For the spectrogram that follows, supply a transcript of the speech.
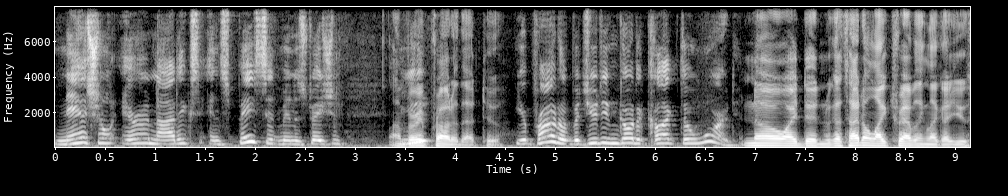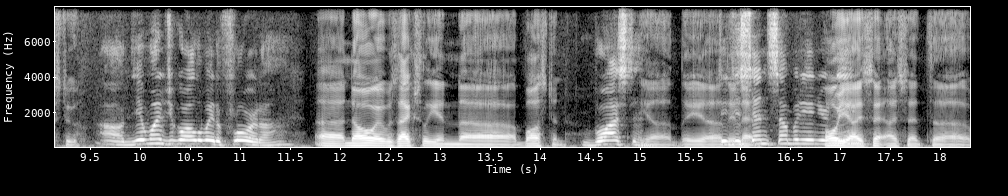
National Aeronautics and Space Administration. I'm very you- proud of that too. You're proud of, but you didn't go to collect the award. No, I didn't because I don't like traveling like I used to. Oh, why did you go all the way to Florida, huh? Uh, no, it was actually in uh, Boston. Boston. Yeah, they. Uh, Did they you send somebody in your Oh name? yeah, I sent. I sent uh,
